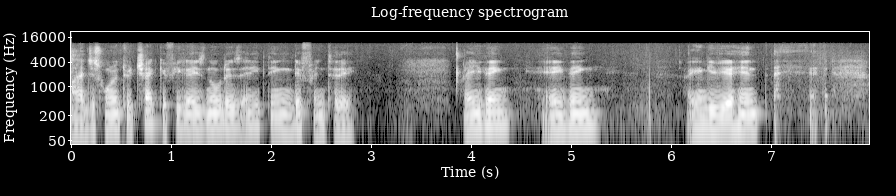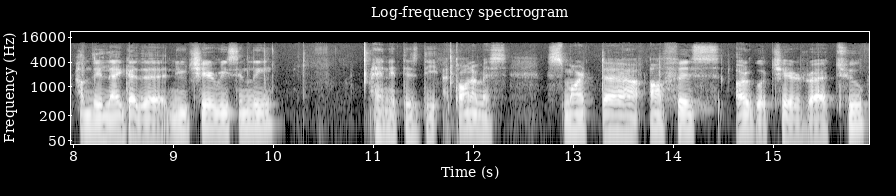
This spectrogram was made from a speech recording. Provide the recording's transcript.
I just wanted to check if you guys noticed anything different today. Anything? Anything? I can give you a hint. Alhamdulillah i got a new chair recently and it is the autonomous smart uh, office ErgoChair uh, 2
